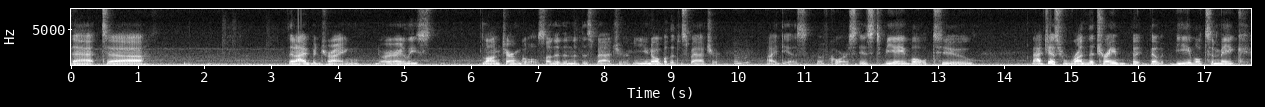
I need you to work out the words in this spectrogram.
that uh, that I've been trying, or at least long-term goals, other than the dispatcher. You know about the dispatcher Mhm. ideas, of course, is to be able to not just run the train, but, but be able to make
